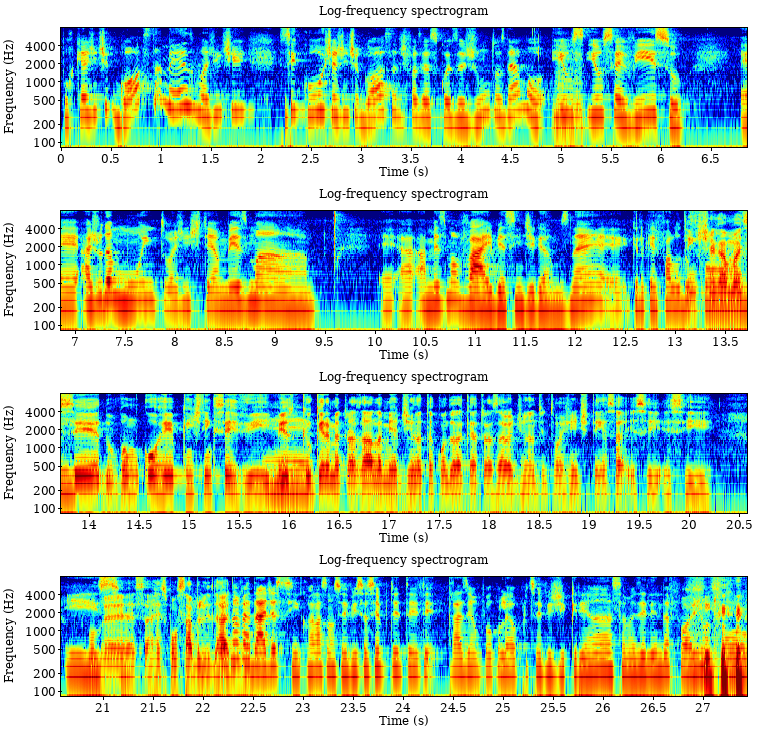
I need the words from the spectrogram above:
porque a gente gosta mesmo, a gente se curte, a gente gosta de fazer as coisas juntos, né, amor? E, Uhum. o, e o serviço é, ajuda muito a gente ter a mesma é, a, a mesma vibe, assim, digamos, né? É Aquilo que ele falou do Tem que fone. chegar mais cedo, vamos correr porque a gente tem que servir. Mesmo que eu queira me atrasar, ela me adianta. Quando ela quer atrasar, eu adianto. Então a gente tem essa, esse, esse, como Isso. é, essa Eu, responsabilidade. na né? verdade, assim, com relação ao serviço, eu sempre tentei te- trazer um pouco o Léo para o serviço de criança, mas ele ainda foge um pouco.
